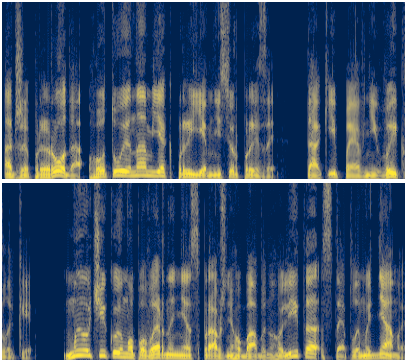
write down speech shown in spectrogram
адже природа готує нам як приємні сюрпризи, так і певні виклики. Ми очікуємо повернення справжнього бабиного літа з теплими днями,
